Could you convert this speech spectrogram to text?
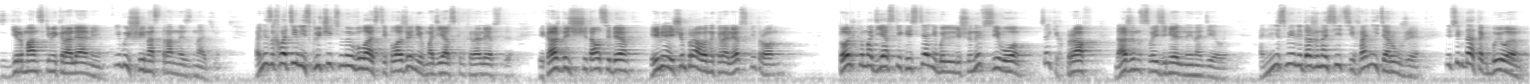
с германскими королями и высшей иностранной знатью. Они захватили исключительную власть и положение в Мадьярском королевстве, и каждый считал себя имеющим право на королевский трон. Только мадьярские крестьяне были лишены всего, всяких прав, даже на свои земельные наделы. Они не смели даже носить и хранить оружие. И всегда так было.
